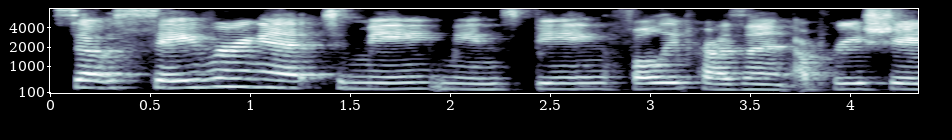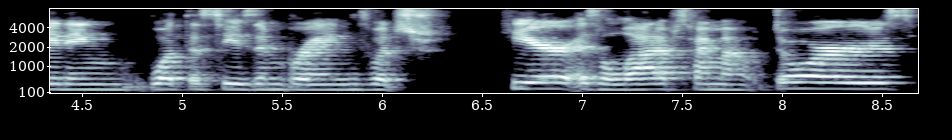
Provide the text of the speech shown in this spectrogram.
So savoring it to me means being fully present, appreciating what the season brings, which here is a lot of time outdoors,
